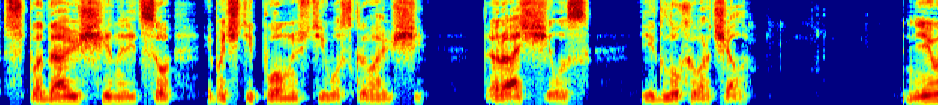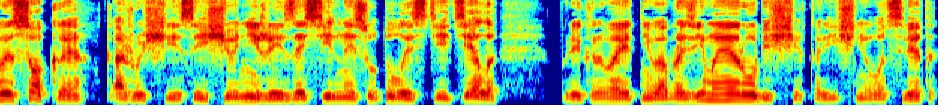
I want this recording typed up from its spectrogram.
спадающие на лицо и почти полностью его скрывающие. Таращилось и глухо ворчало. Невысокое, кажущееся еще ниже из-за сильной сутулости тела, прикрывает невообразимое рубище коричневого цвета,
